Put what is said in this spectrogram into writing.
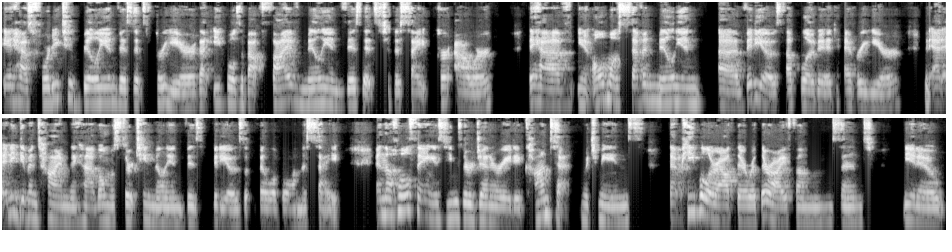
It has 42 billion visits per year. That equals about 5 million visits to the site per hour. They have, you know, almost 7 million uh, videos uploaded every year. And at any given time, they have almost 13 million vis- videos available on the site. And the whole thing is user generated content, which means that people are out there with their iPhones and, you know,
